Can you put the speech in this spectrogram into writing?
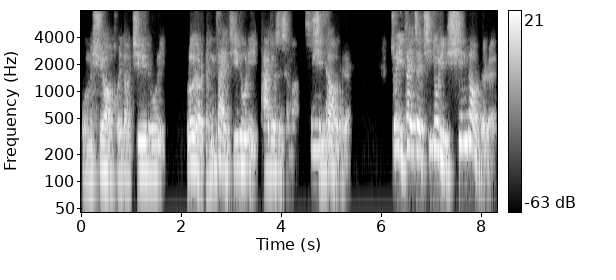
我们需要回到基督里。若有人在基督里，他就是什么新造的人。所以，在这基督里新造的人，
